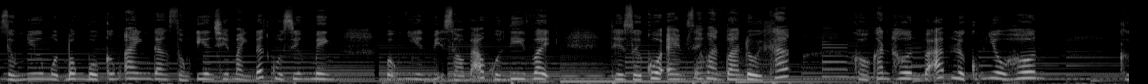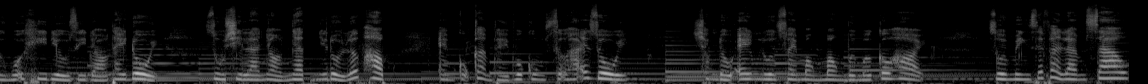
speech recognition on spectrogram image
Giống như một bông bồ công anh đang sống yên trên mảnh đất của riêng mình, Bỗng nhiên bị gió bão cuốn đi vậy. Thế giới của em sẽ hoàn toàn đổi khác, Khó khăn hơn và áp lực cũng nhiều hơn. Cứ mỗi khi điều gì đó thay đổi, Dù chỉ là nhỏ nhặt như đổi lớp học, Em cũng cảm thấy vô cùng sợ hãi rồi. Trong đầu em luôn xoay mòng mòng với mớ câu hỏi Rồi mình sẽ phải làm sao?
